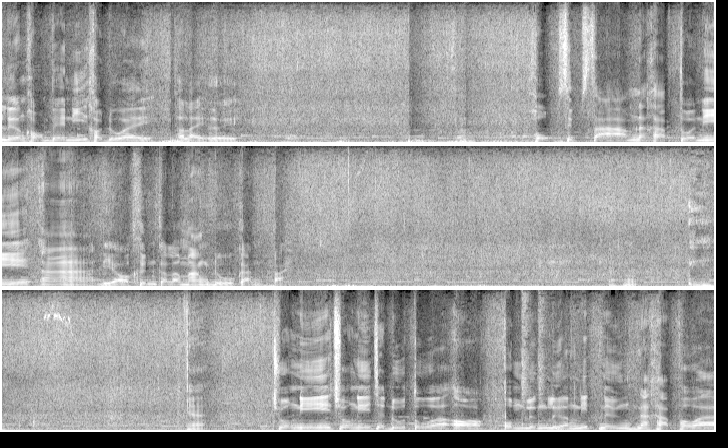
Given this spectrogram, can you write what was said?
เรื่องของเบนิเขาด้วยเท่าไหร่เอ่ย63 นะครับ ตัวนี้อ่า เดี๋ยวเอาขึ้นกระมังดูกันไปฮะช่วงนี้ช่วงนี้จะดูตัวออกอมเหลืองๆนิดนึงนะครับ เพราะว่า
